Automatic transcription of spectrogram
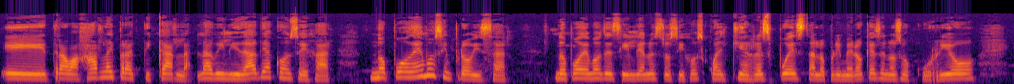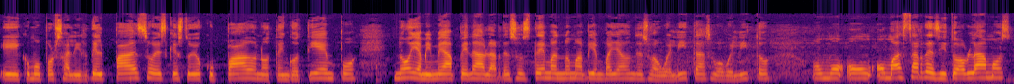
Eh, trabajarla y practicarla, la habilidad de aconsejar. No podemos improvisar. No podemos decirle a nuestros hijos cualquier respuesta. Lo primero que se nos ocurrió, eh, como por salir del paso, es que estoy ocupado, no tengo tiempo. No, y a mí me da pena hablar de esos temas. No, más bien vaya donde su abuelita, su abuelito, o, o más tardecito hablamos.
